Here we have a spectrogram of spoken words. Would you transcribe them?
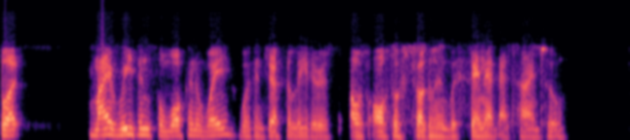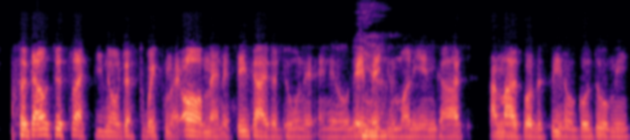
But my reason for walking away wasn't just the leaders. I was also struggling with sin at that time too. So that was just like, you know, just away from like, oh man, if these guys are doing it and you know they're Yeah. making money in God, I might as well just, you know, go do me.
